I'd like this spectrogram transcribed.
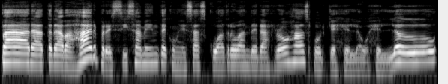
para trabajar precisamente con esas cuatro banderas rojas, porque hello, hello,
